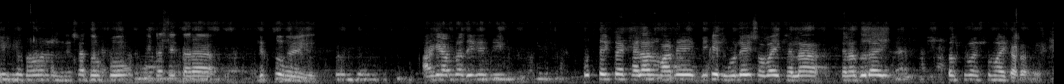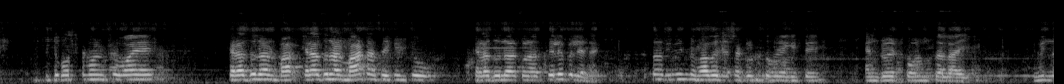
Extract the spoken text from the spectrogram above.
বিভিন্ন ধরনের নেশাদ্রব্য এটাতে তারা লিপ্ত হয়ে গেছে। আগে আমরা দেখেছি প্রত্যেকটা খেলার মাঠে বিকেল হলেই সবাই খেলা খেলাধুলায় সবসময় সময় কাটাতো। কিন্তু বর্তমান সময়ে খেলাধুলার খেলাধুলার মাঠ আছে কিন্তু খেলাধুলার করার ছেলে পেলে নাই। তারা বিভিন্ন ভাবে নেশাগ্রস্ত হয়ে গেছে। অ্যান্ড্রয়েড ফোন চালায়, বিভিন্ন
